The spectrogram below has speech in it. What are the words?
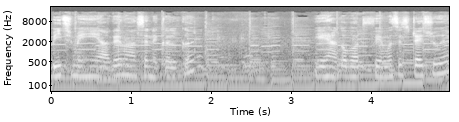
बीच में ही आ गए, वहाँ से निकल कर ये यहाँ का बहुत फ़ेमस स्टैचू है।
